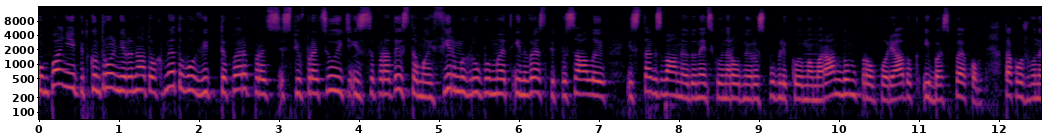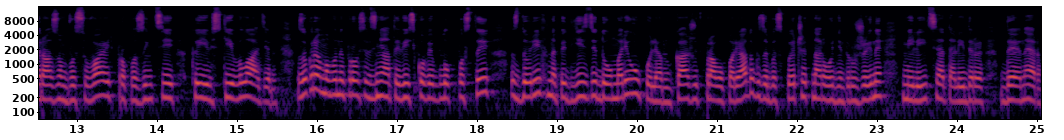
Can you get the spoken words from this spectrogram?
Компанії підконтрольні Ренату Ахметову відтепер прац- співпрацюють із сепаратистами. Фірми групи Медінвест підписали із так званою Донецькою Народною Республікою меморандум про порядок і безпеку. Також вони разом висувають пропозиції київській владі. Зокрема, вони просять зняти військові блокпости з доріг на під'їзді до Маріуполя. кажуть, правопорядок забезпечать народні дружини, міліція та лідери ДНР.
